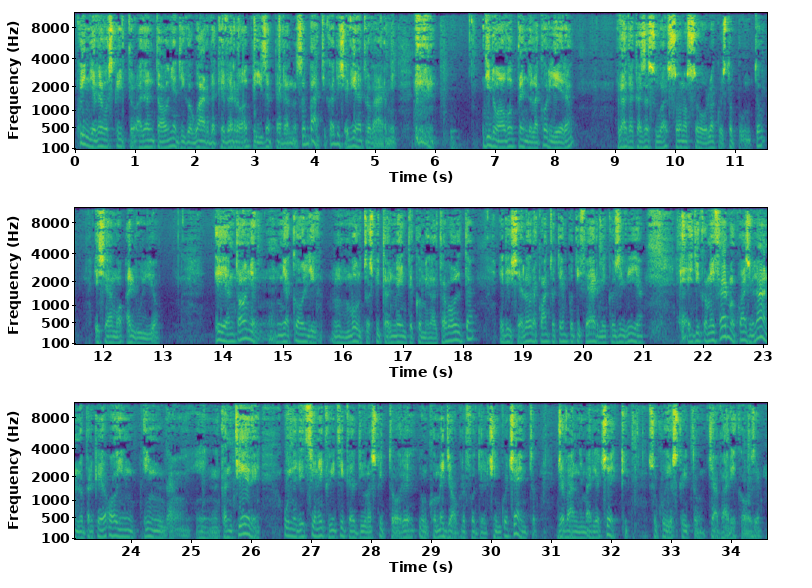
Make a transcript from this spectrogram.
Quindi avevo scritto ad Antonia, dico guarda che verrò a Pisa per l'anno sabbatico, e dice vieni a trovarmi. Di nuovo prendo la corriera, vado a casa sua, sono solo a questo punto e siamo a luglio e Antonio mi accoglie molto ospitalmente come l'altra volta e dice allora quanto tempo ti fermi e così via. E dico mi fermo quasi un anno perché ho in, in, in cantiere un'edizione critica di uno scrittore, un commediografo del Cinquecento, Giovanni Maria Cecchi, su cui ho scritto già varie cose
